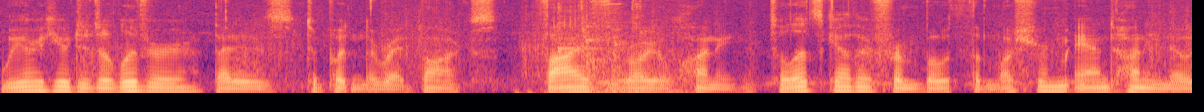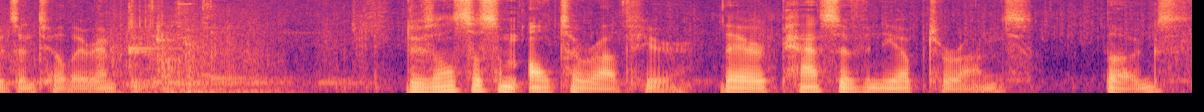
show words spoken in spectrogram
We are here to deliver, that is, to put in the red box, 5 royal honey, so let's gather from both the mushroom and honey nodes until they're empty. There's also some Altaroth here. They are passive Neopterons, bugs,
